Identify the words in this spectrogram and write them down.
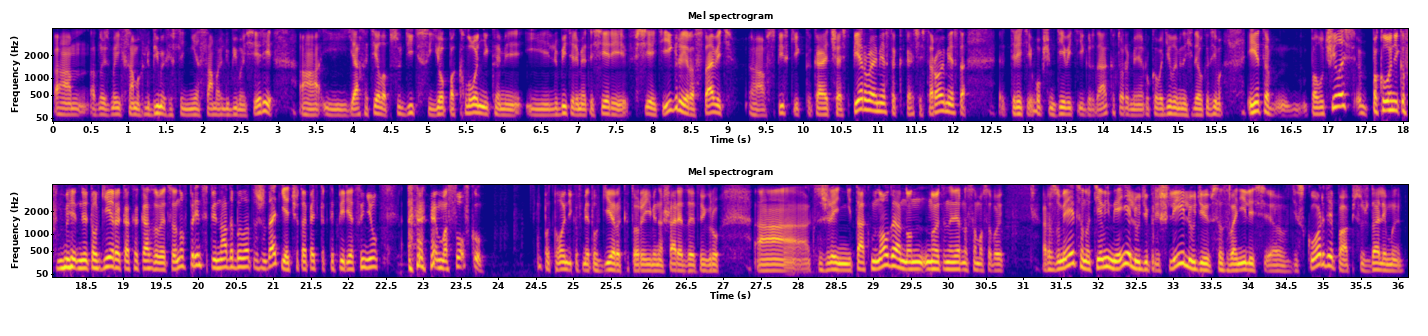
а, одной из моих самых любимых, если не самой любимой серии, а, и я хотел обсудить с ее поклонниками и любителями этой серии все эти игры и расставить а, в списке, какая часть первое место, какая часть второе место, э, третье, в общем, 9 игр, да, которыми руководил именно Хидео Кадзима. И это получилось. Поклонников Metal Gear, как оказывается, ну, в принципе, надо было ожидать. Я что-то опять как-то переоценил массовку поклонников Metal Gear, которые именно шарят за эту игру. А, к сожалению, не так много, но, но это, наверное, само собой разумеется. Но, тем не менее, люди пришли, люди созвонились э, в Дискорде, пообсуждали мы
